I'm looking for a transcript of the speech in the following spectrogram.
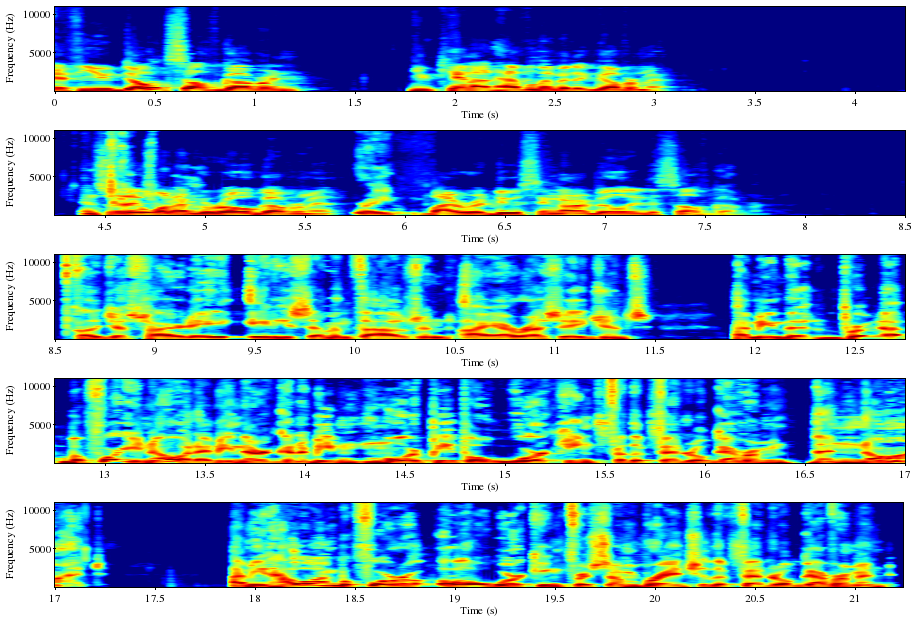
if you don't self govern, you cannot have limited government. And so That's they want right. to grow government Right. by reducing our ability to self govern. Well, just hired 87,000 IRS agents. I mean, the, before you know it, I mean, there are going to be more people working for the federal government than not. I mean, how long before all working for some branch of the federal government?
